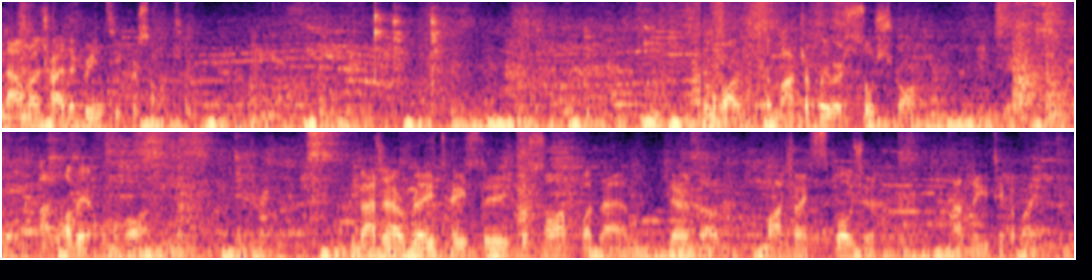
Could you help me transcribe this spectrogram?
Now I'm gonna try the green tea croissant. Mm, oh my god, the matcha flavor is so strong. I love it, oh my god. Imagine a really tasty croissant, but then there's a matcha explosion after you take a bite.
